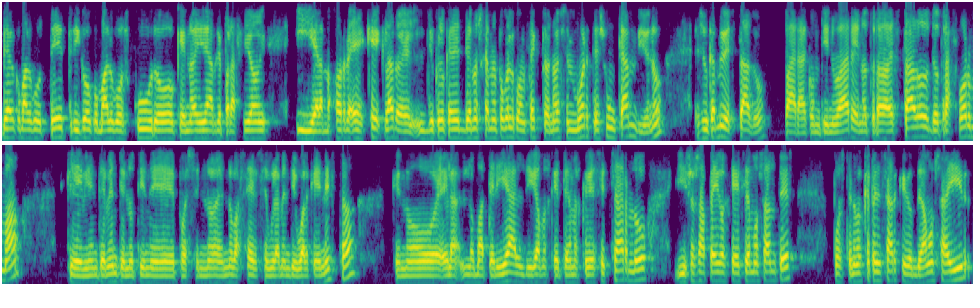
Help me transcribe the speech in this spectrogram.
ver como algo tétrico, como algo oscuro, que no hay una preparación y a lo mejor es que, claro, yo creo que debemos cambiar un poco el concepto, no es muerte, es un cambio, ¿no? Es un cambio de estado para continuar en otro estado, de otra forma, que evidentemente no tiene, pues no, no va a ser seguramente igual que en esta, que no lo material, digamos que tenemos que desecharlo y esos apegos que decíamos antes, pues tenemos que pensar que donde vamos a ir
